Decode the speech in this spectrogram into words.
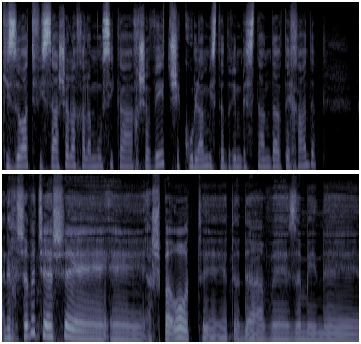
כי זו התפיסה שלך על המוסיקה העכשווית, שכולם מסתדרים בסטנדרט אחד? אני חושבת שיש אה, אה, השפעות, אה, אתה יודע, ואיזה מין, אה,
